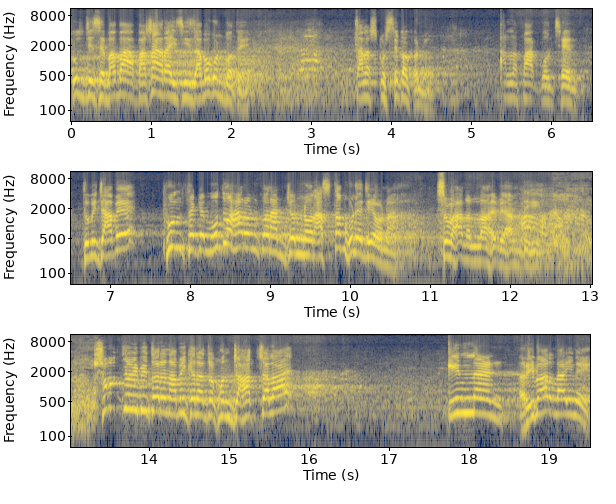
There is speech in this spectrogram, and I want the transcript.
খুঁজতেছে, বাবা, বাসা হারাইছি, যাব কোন পথে? তালাশ করছে কখনো? আল্লাহ পাক বলছেন, তুমি যাবে, ফুল থেকে মধু হারণ করার জন্য রাস্তা ভুলে যেও না। সুবহান আল্লাহ সমুদ্রের ভিতরে নাবিকেরা যখন জাহাজ চালায় ইনল্যান্ড রিভার লাইনে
